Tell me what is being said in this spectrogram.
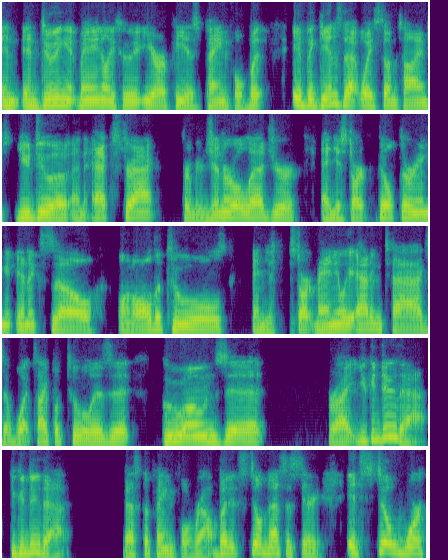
And, and doing it manually through the ERP is painful, but it begins that way sometimes. You do a, an extract from your general ledger and you start filtering in Excel on all the tools and you start manually adding tags of what type of tool is it, who owns it, right? You can do that. You can do that. That's the painful route, but it's still necessary. It's still worth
